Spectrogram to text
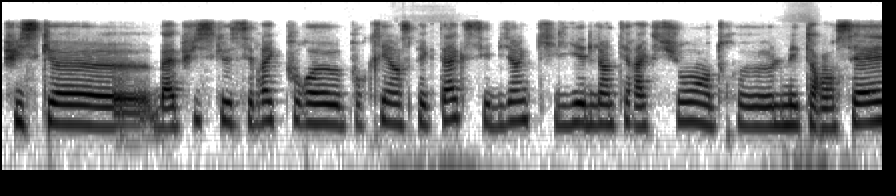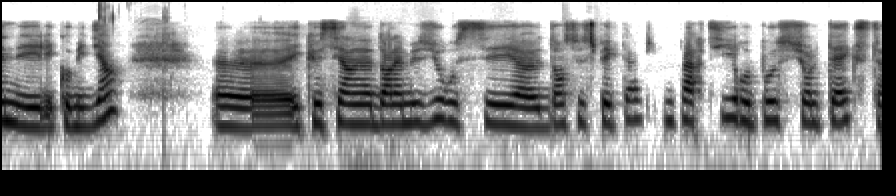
puisque, bah, puisque c'est vrai que pour, euh, pour créer un spectacle, c'est bien qu'il y ait de l'interaction entre le metteur en scène et les comédiens. Euh, et que c'est dans la mesure où c'est euh, dans ce spectacle, une partie repose sur le texte,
